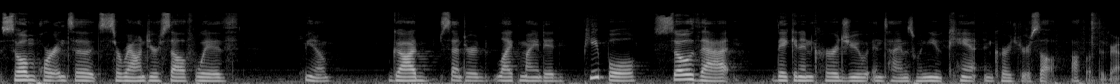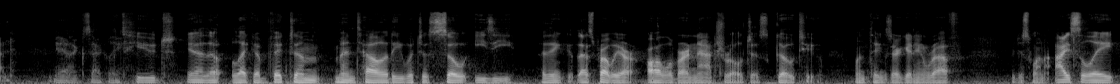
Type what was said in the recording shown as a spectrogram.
so important to surround yourself with, you know, God centered, like minded people so that they can encourage you in times when you can't encourage yourself off of the ground. Yeah, exactly. It's huge. Yeah, the, like a victim mentality, which is so easy. I think that's probably our all of our natural just go to when things are getting rough. We just want to isolate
